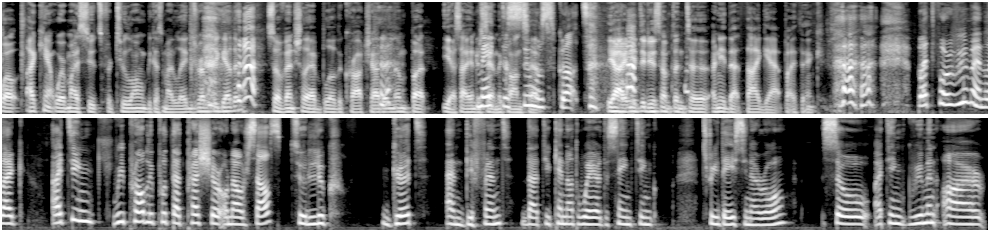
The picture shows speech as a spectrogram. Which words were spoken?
Well, I can't wear my suits for too long because my legs rub together. so eventually I blow the crotch out in them. But yes, I understand Make the the concept. sumo squat. Yeah, I need to do something to I need that thigh gap, I think. But for women, like I think we probably put that pressure on ourselves to look good and different. That you cannot wear the same thing three days in a row. So I think women are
